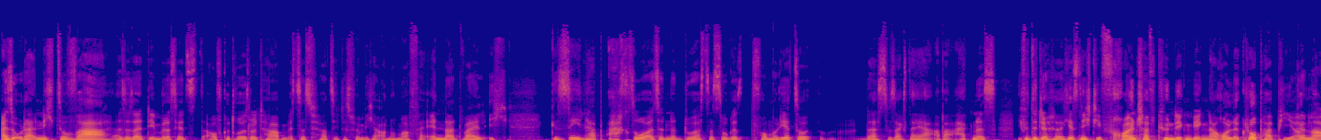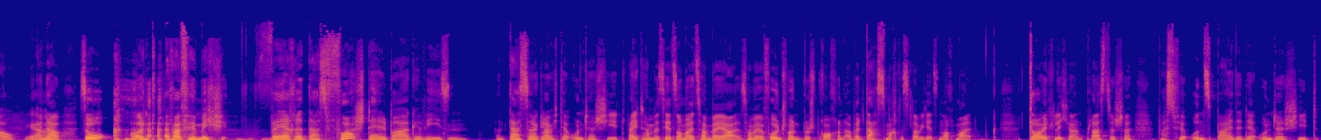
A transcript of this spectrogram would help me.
Also, oder nicht so war. Also, seitdem wir das jetzt aufgedröselt haben, ist das, hat sich das für mich ja auch nochmal verändert, weil ich gesehen habe, ach so, also ne, du hast das so formuliert, so, dass du sagst, naja, aber Agnes, ich würde dir jetzt nicht die Freundschaft kündigen wegen einer Rolle Klopapier. Genau, ja. Genau, so. Und aber für mich wäre das vorstellbar gewesen. Und das war, glaube ich, der Unterschied. Vielleicht haben wir es jetzt nochmal, jetzt haben wir ja, das haben wir ja vorhin schon besprochen, aber das macht es, glaube ich, jetzt nochmal deutlicher und plastischer, was für uns beide der Unterschied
